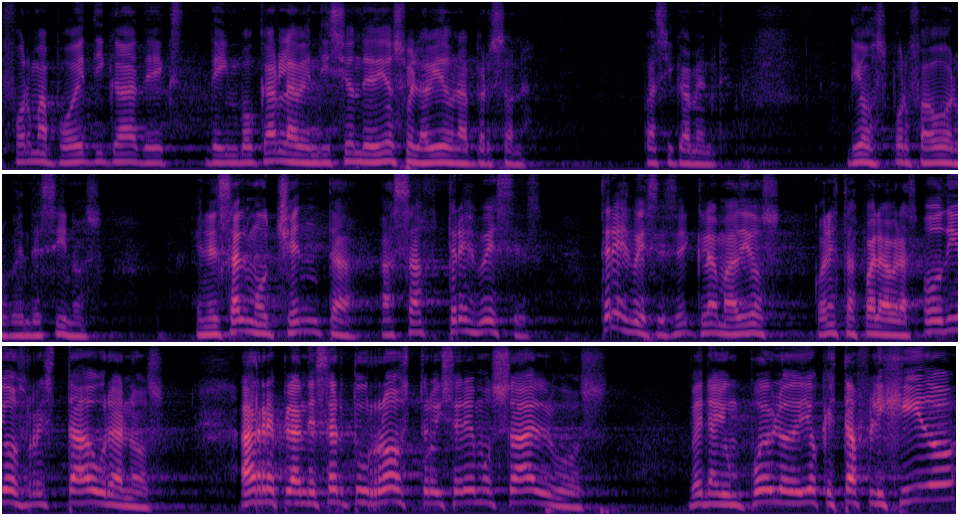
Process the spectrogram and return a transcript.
forma poética de, invocar la bendición de Dios sobre la vida de una persona, básicamente. Dios, por favor, bendecinos. En el Salmo 80, Asaf tres veces, tres veces eh, clama a Dios con estas palabras. Oh Dios, restauranos, haz resplandecer tu rostro y seremos salvos. Ven, hay un pueblo de Dios que está afligido,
